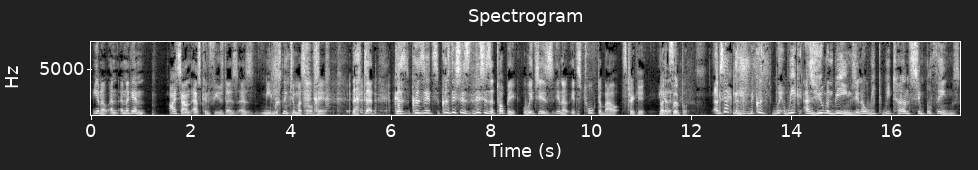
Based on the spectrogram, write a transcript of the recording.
You know, and and again. I sound as confused as, as me listening to myself here. that that because because it's because this is this is a topic which is you know it's talked about It's tricky, but Yeah. it's simple. Exactly, because we, we as human beings, you know, we we turn simple things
